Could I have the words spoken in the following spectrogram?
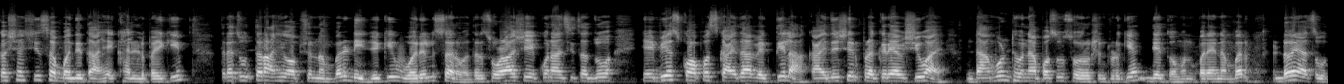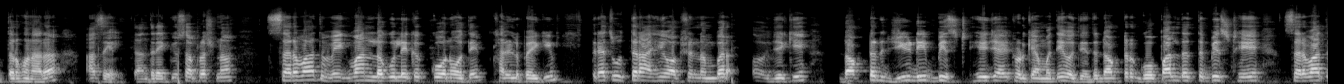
कशाशी संबंधित आहे खालीलपैकी? तर याचं उत्तर आहे ऑप्शन नंबर डी जे की वरील सर्व. तर सोळाशे एकोणऐंशीचा जो हेबियस कॉपस कायदा व्यक्तीला कायदेशीर प्रक्रियाशिवाय डांबून ठेवण्यापासून संरक्षण थोडक्यात देतो. म्हणून पर्याय नंबर ड याचं उत्तर होणारं असेल. त्यानंतर एकविसा प्रश्न सर्वात वेगवान लघुलेखक कोण होते? खालीलपैकी. तर याचं उत्तर आहे ऑप्शन नंबर अ जे की डॉक्टर जी डी बिस्ट हे जे आहे थोडक्यामध्ये होते. तर डॉक्टर गोपाल दत्त बिस्ट हे सर्वात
